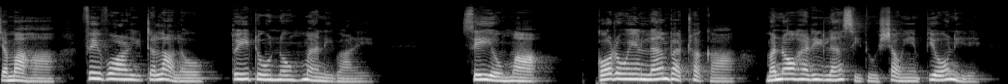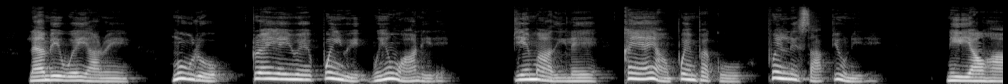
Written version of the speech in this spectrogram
ကျမဟာဖေဖော်ဝါရီတစ်လလုံးသွေးတိုးနှုံမှန်းနေပါတယ်စေးရုံမှဂေါ်ဒဝင်လမ်းဘတ်ထွက်ကမနော်ဟရီလမ်းစီသို့ရှောက်ရင်ပြောနေတယ်လမ်းဘေးဝဲရာတွင်ငှုတို့တွဲရဲရွယ်ပွင့်၍ဝင်းဝါနေတယ်ပြင်းမာသည်လဲခရမ်းရောင်ပွင့်ဘက်ကိုဖွင့်လစ်စာပြုတ်နေတယ်နေရောင်ဟာ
